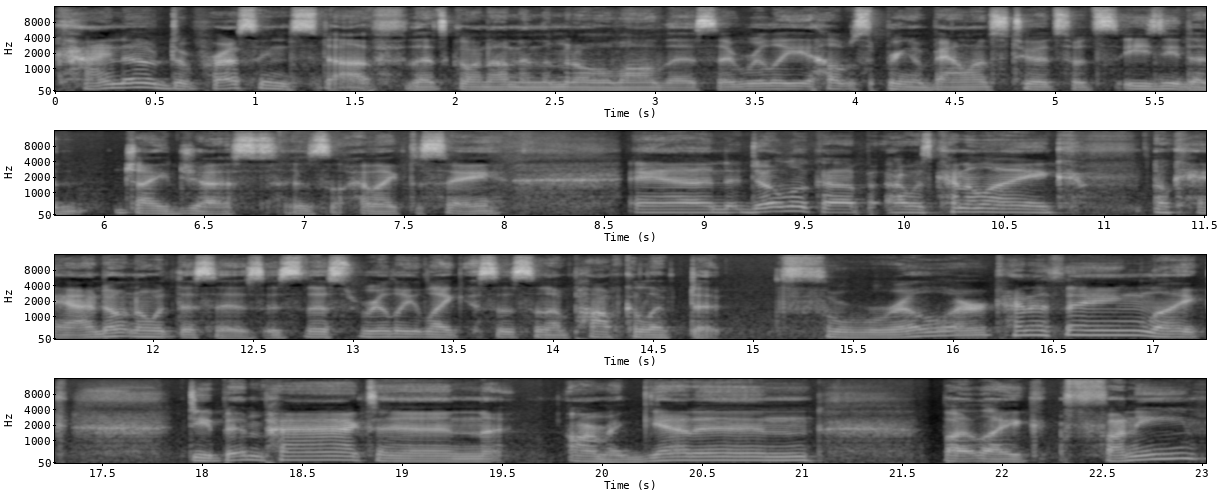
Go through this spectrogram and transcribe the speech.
kind of depressing stuff that's going on in the middle of all this. It really helps bring a balance to it so it's easy to digest, as I like to say. And Don't Look Up, I was kind of like, okay, I don't know what this is. Is this really like, is this an apocalyptic thriller kind of thing? Like Deep Impact and Armageddon, but like funny?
